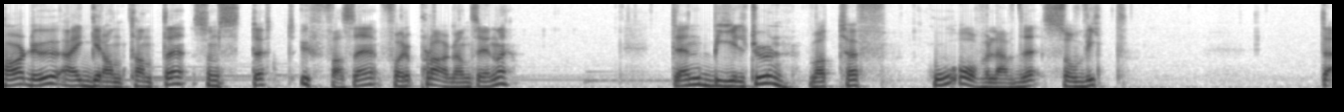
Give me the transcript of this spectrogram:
Har du ei grandtante som støtt uffa seg for plagene sine? Den bilturen var tøff, hun overlevde så vidt. Det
